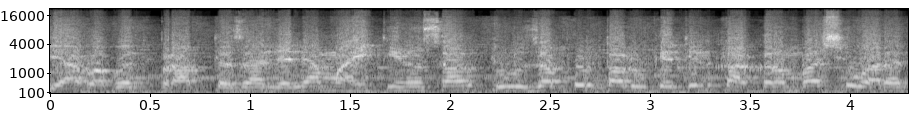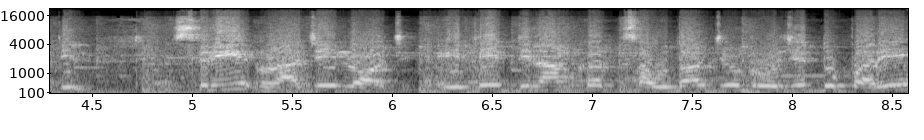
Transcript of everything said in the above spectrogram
याबाबत प्राप्त झालेल्या माहितीनुसार तुळजापूर तालुक्यातील काक्रंबा शिवारातील श्री राजे लॉज येथे दिनांक चौदा जून रोजी दुपारी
